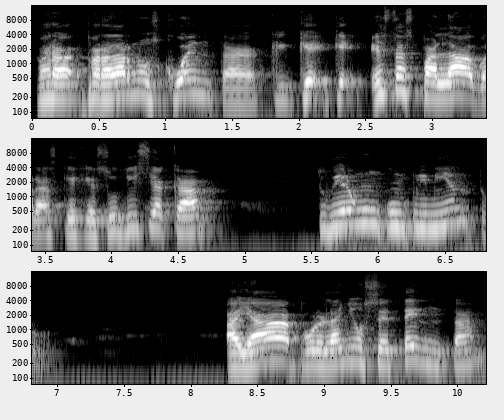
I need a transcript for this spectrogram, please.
para, darnos cuenta que, que, estas palabras que Jesús dice acá tuvieron un cumplimiento. Allá por el año 70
